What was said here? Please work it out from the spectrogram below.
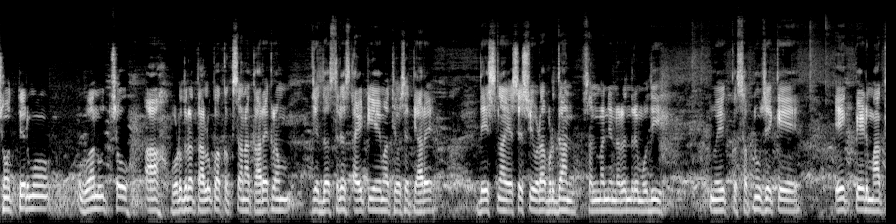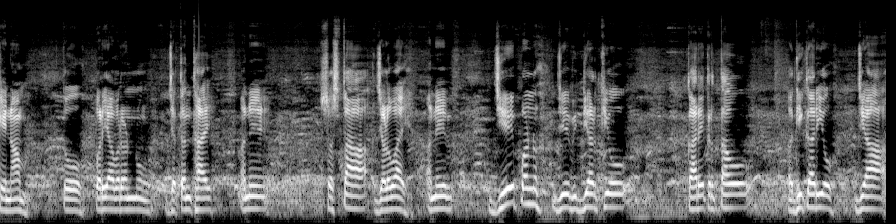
છોતેરમો વન ઉત્સવ આ વડોદરા તાલુકા કક્ષાના કાર્યક્રમ જે દશરથ આઈટીઆઈમાં થયો છે ત્યારે દેશના યશસ્વી વડાપ્રધાન સન્માન્ય નરેન્દ્ર મોદીનું એક સપનું છે કે એક પેડ માકે નામ તો પર્યાવરણનું જતન થાય અને સ્વચ્છતા જળવાય અને જે પણ જે વિદ્યાર્થીઓ, કાર્યકર્તાઓ, અધિકારીઓ જે આ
